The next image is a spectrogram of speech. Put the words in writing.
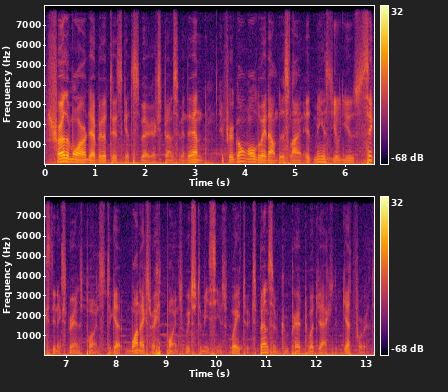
Furthermore, the abilities gets very expensive in the end. If you're going all the way down this line, it means you'll use 16 experience points to get one extra hit point, which to me seems way too expensive compared to what you actually get for it.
